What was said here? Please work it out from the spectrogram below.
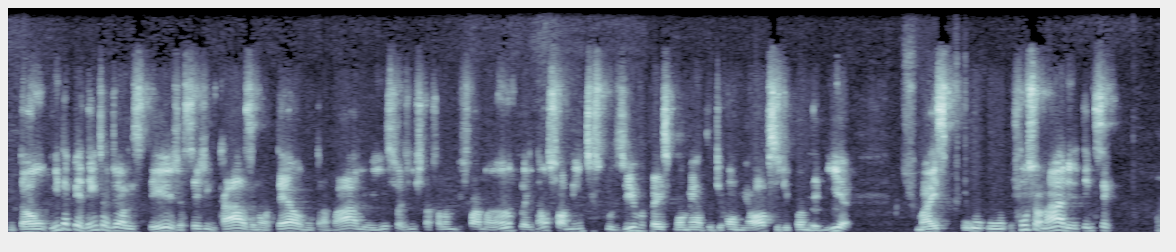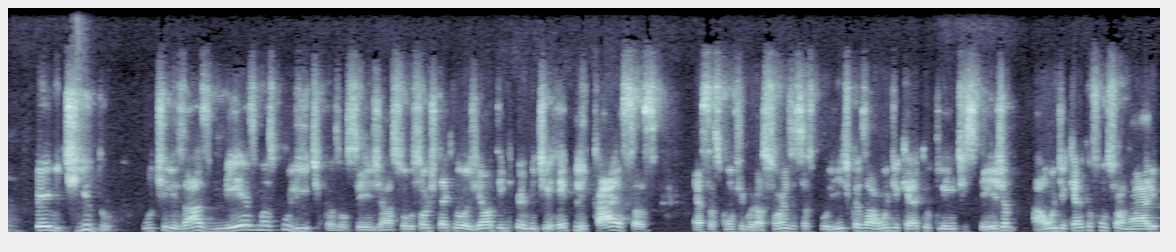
Então, independente onde ela esteja, seja em casa, no hotel, no trabalho, e isso a gente está falando de forma ampla e não somente exclusivo para esse momento de home office, de pandemia, mas o, o funcionário tem que ser permitido utilizar as mesmas políticas, ou seja, a solução de tecnologia ela tem que permitir replicar essas, essas configurações, essas políticas aonde quer que o cliente esteja, aonde quer que o funcionário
